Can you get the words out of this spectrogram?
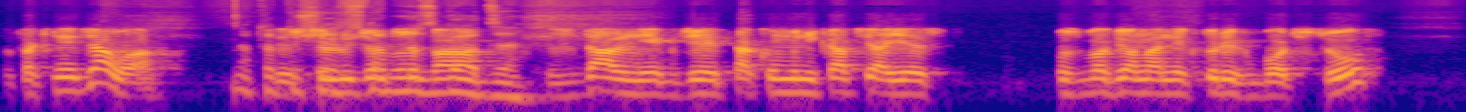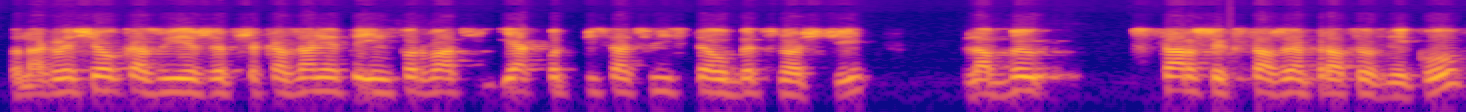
To tak nie działa. No to się ludziom trzeba zgodzę. zdalnie, gdzie ta komunikacja jest pozbawiona niektórych bodźców, to nagle się okazuje, że przekazanie tej informacji, jak podpisać listę obecności dla starszych stażem pracowników,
